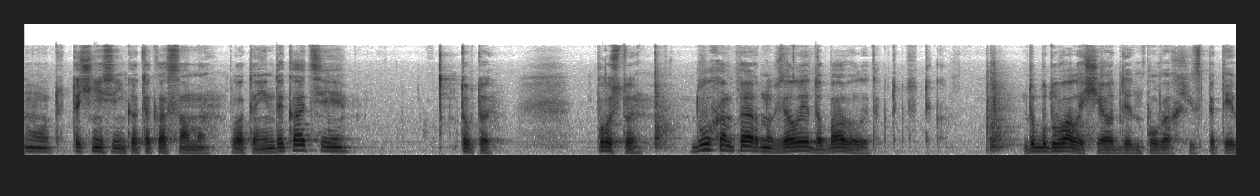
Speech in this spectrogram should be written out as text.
От, точнісінько така сама плата індикації. Тобто просто 2 амперну взяли, додали, так, так, так, так. Добудували ще один поверх із п'яти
